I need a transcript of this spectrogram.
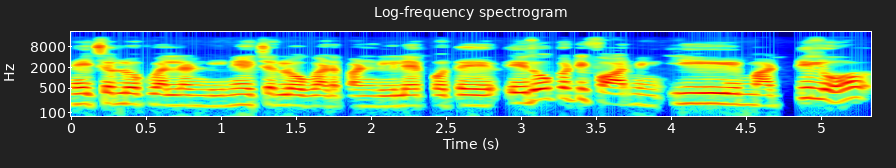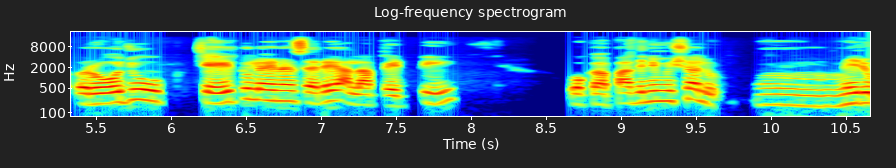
నేచర్లోకి వెళ్ళండి నేచర్లో గడపండి లేకపోతే ఏదో ఒకటి ఫార్మింగ్ ఈ మట్టిలో రోజు చేతులైనా సరే అలా పెట్టి ఒక పది నిమిషాలు మీరు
